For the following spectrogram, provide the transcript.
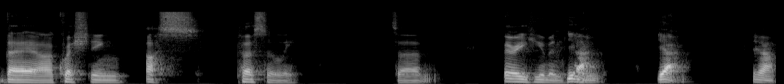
they are questioning us personally. It's um, very human. Yeah. And yeah. Yeah.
